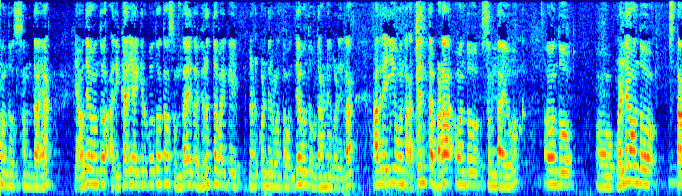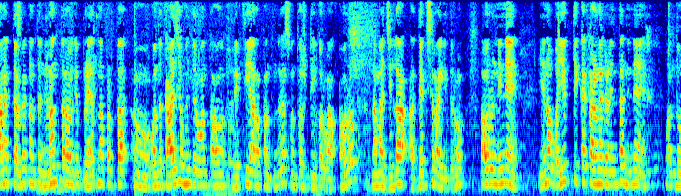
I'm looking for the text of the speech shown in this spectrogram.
ಒಂದು ಸಮುದಾಯ. ಯಾವುದೇ ಒಂದು ಅಧಿಕಾರಿ ಆಗಿರ್ಬೋದು ಅಥವಾ ಸಮುದಾಯದ ವಿರುದ್ಧವಾಗಿ ನಡ್ಕೊಂಡಿರುವಂತ ಒಂದೇ ಒಂದು ಉದಾಹರಣೆಗಳಿಲ್ಲ. ಆದ್ರೆ ಈ ಒಂದು ಅತ್ಯಂತ ಬಡ ಒಂದು ಸಮುದಾಯವು ಒಂದು ಒಳ್ಳೆಯ ಒಳ್ಳೆ ಒಂದು ಸ್ಥಾನಕ್ಕೆ ತರಬೇಕಂತ ನಿರಂತರವಾಗಿ ಪ್ರಯತ್ನ ಪಡ್ತಾ ಒಂದು ಕಾಳಜಿ ಹೊಂದಿರುವಂತ ವ್ಯಕ್ತಿ ಯಾರಪ್ಪ ಅಂತಂದ್ರೆ ಸಂತೋಷ್ ಡಿ ಕೊರ್ವಾ. ಅವರು ನಮ್ಮ ಜಿಲ್ಲಾ ಅಧ್ಯಕ್ಷರಾಗಿದ್ದರು. ಅವರು ನಿನ್ನೆ ಏನೋ ವೈಯಕ್ತಿಕ ಕಾರಣಗಳಿಂದ ನಿನ್ನೆ ಒಂದು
